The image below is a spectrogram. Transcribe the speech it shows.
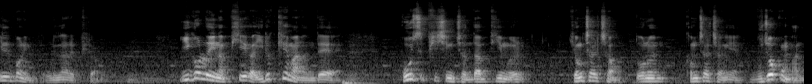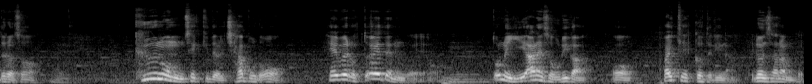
1번입니다. 우리나라에 필요한 거. 이걸로 인한 피해가 이렇게 많은데 보이스피싱 전담팀을 경찰청 또는 검찰청에 무조건 만들어서 그놈 새끼들 잡으러 해외로 떠야 되는 거예요. 또는 이 안에서 우리가 어 화이트 해커들이나 이런 사람들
